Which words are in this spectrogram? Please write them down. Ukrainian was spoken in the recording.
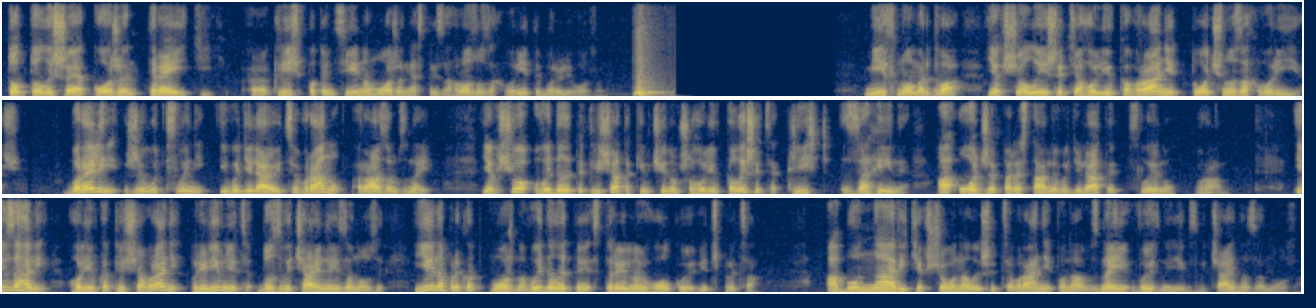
Тобто лише кожен третій е, кліщ потенційно може нести загрозу захворіти бореліозом. Міф номер 2. Якщо лишиться голівка в рані, точно захворієш. Борелії живуть в слині і виділяються в рану разом з нею. Якщо видалити кліща таким чином, що голівка лишиться, кліщ загине, а отже перестане виділяти слину в рану. І взагалі, голівка кліща в рані прирівнюється до звичайної занози. Її, наприклад, можна видалити стерильною голкою від шприца. Або навіть якщо вона лишиться в рані, вона з неї вигниє як звичайна заноза.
